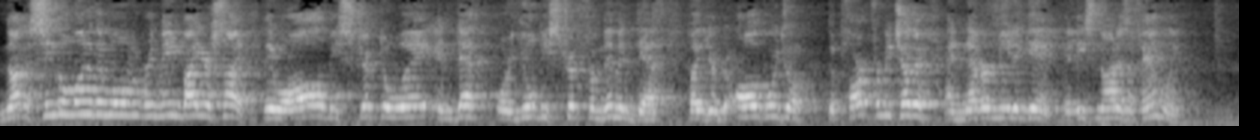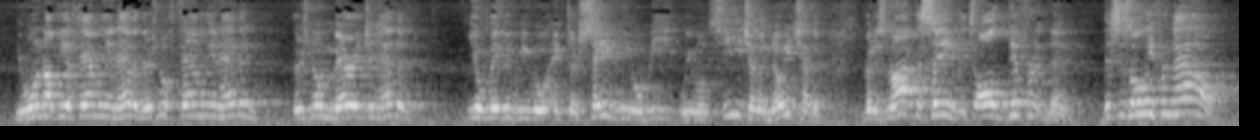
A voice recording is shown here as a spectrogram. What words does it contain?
Not a single one of them will remain by your side. They will all be stripped away in death, or you'll be stripped from them in death. But you're all going to depart from each other and never meet again, at least not as a family. You will not be a family in heaven. There's no family in heaven. There's no marriage in heaven. You maybe we will, if they're saved, we will be, we will see each other, know each other. But it's not the same. It's all different then. This is only for now.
